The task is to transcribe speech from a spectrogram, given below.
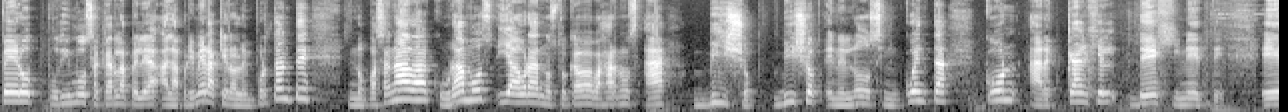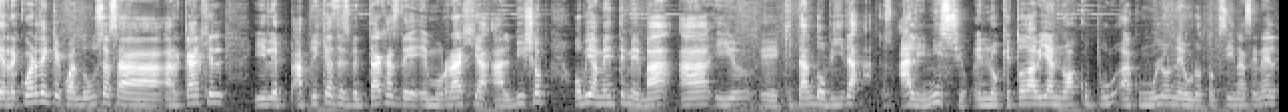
pero pudimos sacar la pelea a la primera, que era lo importante. No pasa nada, curamos y ahora nos tocaba bajarnos a Bishop. Bishop en el nodo 50 con Arcángel de jinete. Eh, recuerden que cuando usas a Arcángel y le aplicas desventajas de hemorragia al Bishop, obviamente me va a ir eh, quitando vida al inicio, en lo que todavía no acumulo neurotoxinas en él.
